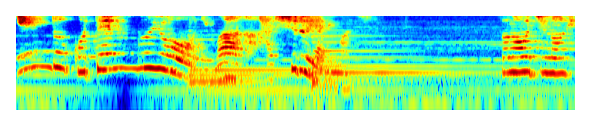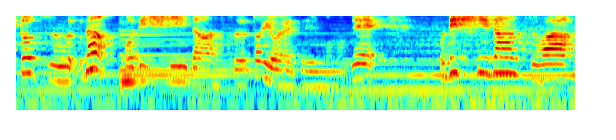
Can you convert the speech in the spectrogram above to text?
インド古典舞踊には8種類あります。そのうちの一つがオディッシーダンスと言われているものでオディッシーダンスは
